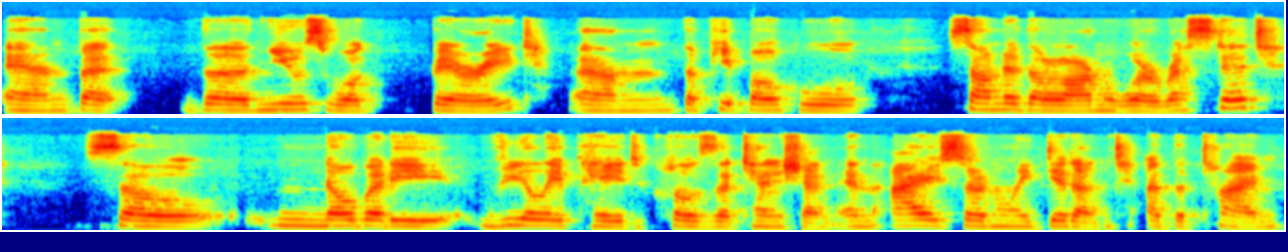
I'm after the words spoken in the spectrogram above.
And but the news was buried. Um, the people who sounded the alarm were arrested so nobody really paid close attention. And I certainly didn't at the time.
